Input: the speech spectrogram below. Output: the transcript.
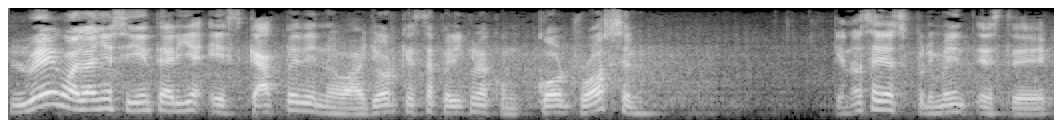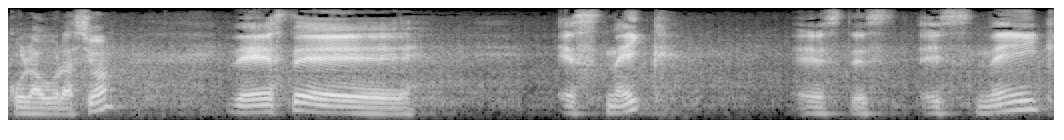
Luego al año siguiente haría Escape de Nueva York, esta película con Kurt Russell que no sería su primera este, colaboración, de este Snake, este Snake,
